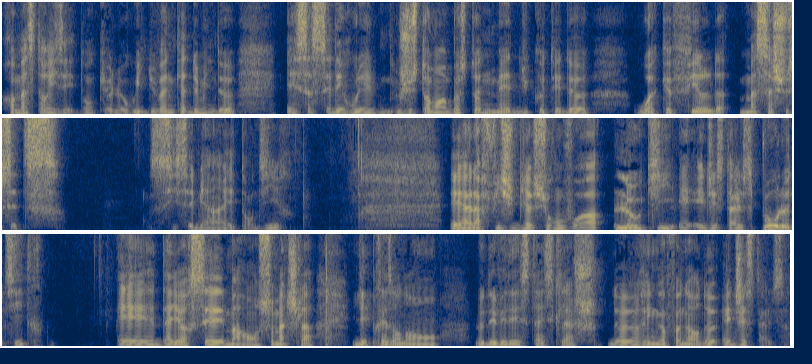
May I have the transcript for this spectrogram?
remasterisé, donc le 8 du 24 2002 et ça s'est déroulé justement à Boston mais du côté de Wakefield, Massachusetts si c'est bien étant dire. Et à l'affiche, bien sûr, on voit Loki et AJ Styles pour le titre. Et d'ailleurs, c'est marrant, ce match-là, il est présent dans le DVD Styles Clash de Ring of Honor de AJ Styles.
